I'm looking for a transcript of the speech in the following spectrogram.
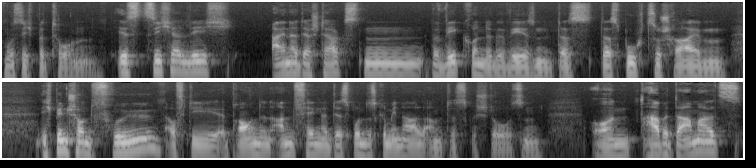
muss ich betonen, ist sicherlich einer der stärksten Beweggründe gewesen, das, das Buch zu schreiben. Ich bin schon früh auf die braunen Anfänge des Bundeskriminalamtes gestoßen und habe damals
